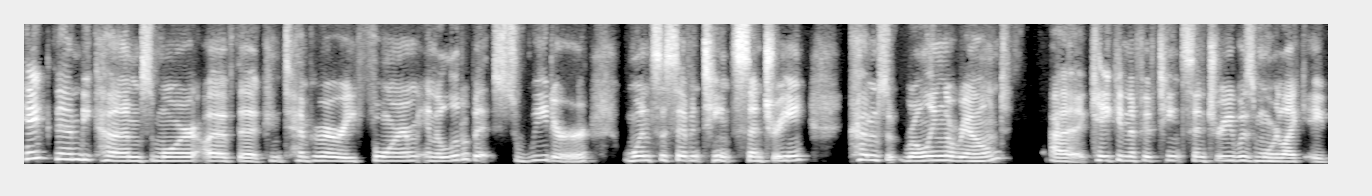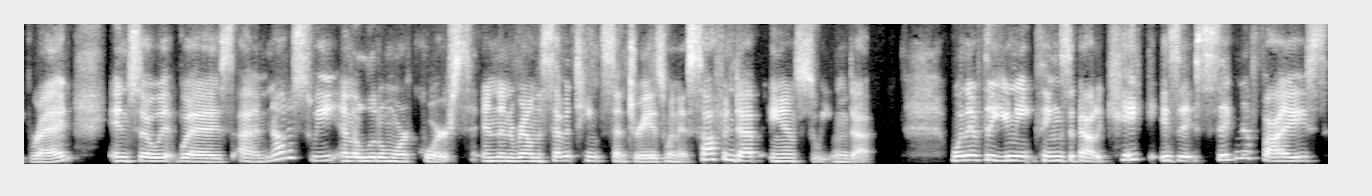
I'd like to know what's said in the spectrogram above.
Cake then becomes more of the contemporary form and a little bit sweeter once the 17th century comes rolling around. Uh, cake in the 15th century was more like a bread. And so it was um, not as sweet and a little more coarse. And then around the 17th century is when it softened up and sweetened up. One of the unique things about a cake is it signifies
